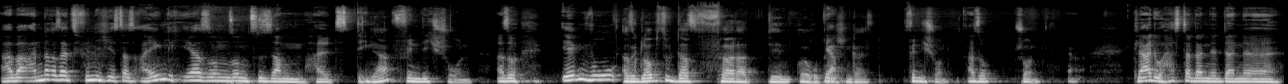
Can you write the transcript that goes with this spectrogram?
Aber andererseits finde ich, ist das eigentlich eher so ein, so ein Zusammenhaltsding. Ja? Finde ich schon. Also irgendwo Also glaubst du, das fördert den europäischen Ja. Geist? Finde ich schon. Also schon. Ja. Klar, du hast da deine, deine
